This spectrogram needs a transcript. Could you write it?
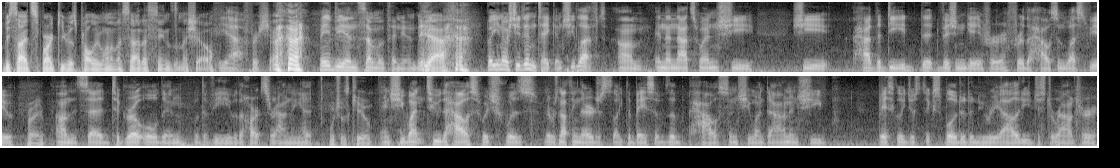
besides Sparky was probably one of the saddest scenes in the show. Yeah, for sure. Maybe in some opinion. yeah. But you know, she didn't take him. She left. Um, and then that's when she she had the deed that Vision gave her for the house in Westview right. um, that said to grow old in with a V with a heart surrounding it. Which was cute. And she went to the house, which was there was nothing there, just like the base of the house. And she went down and she basically just exploded a new reality just around her.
